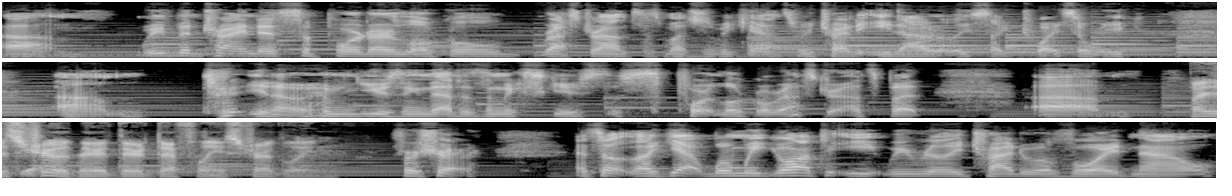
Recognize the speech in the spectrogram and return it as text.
Um, we've been trying to support our local restaurants as much as we can, so we try to eat out at least like twice a week. Um, you know, I'm using that as an excuse to support local restaurants, but um, but it's yeah. true they're they're definitely struggling for sure. And so, like, yeah, when we go out to eat, we really try to avoid now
